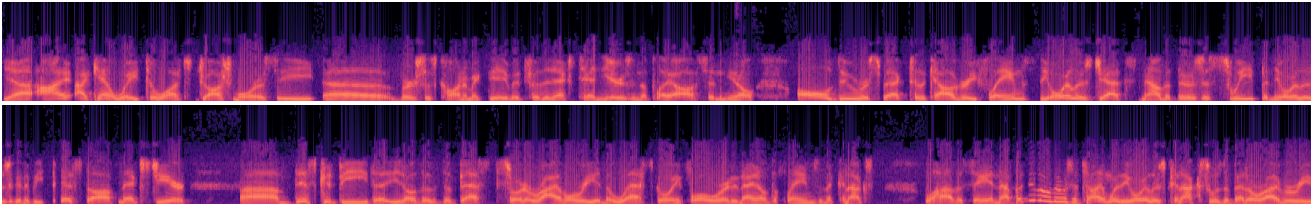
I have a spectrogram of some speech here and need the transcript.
Yeah, I, I can't wait to watch Josh Morrissey uh, versus Connor McDavid for the next 10 years in the playoffs. And, you know, all due respect to the Calgary Flames, the Oilers Jets, now that there's a sweep and the Oilers are going to be pissed off next year, um, this could be the you know the the best sort of rivalry in the West going forward. And I know the Flames and the Canucks will have a say in that. But you know there was a time where the Oilers Canucks was a better rivalry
